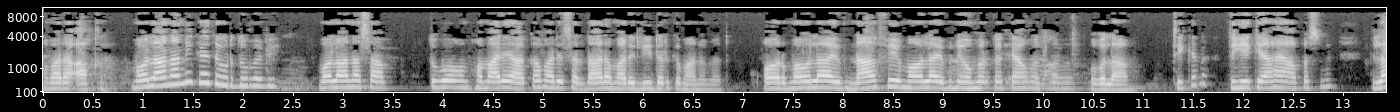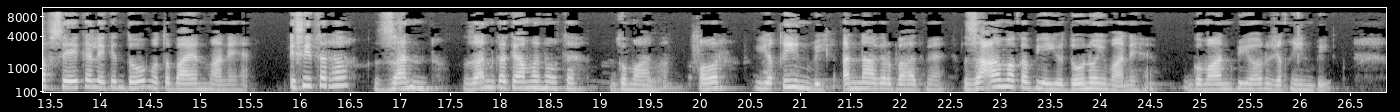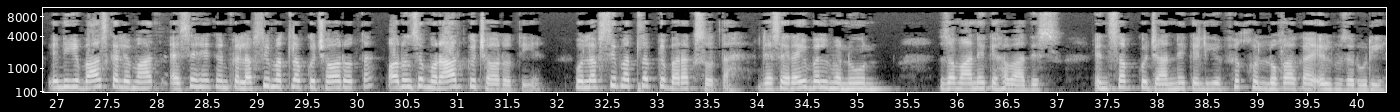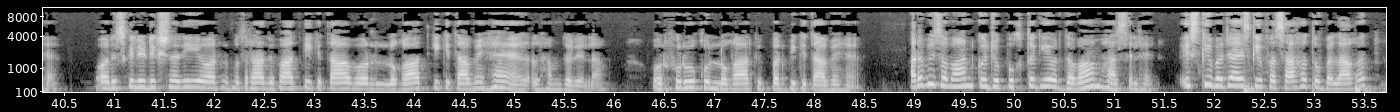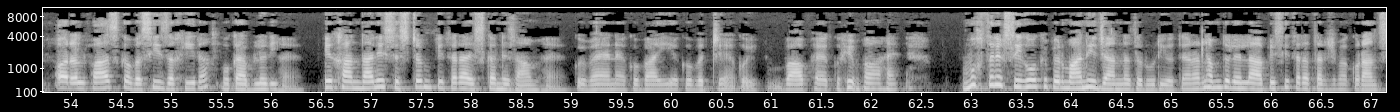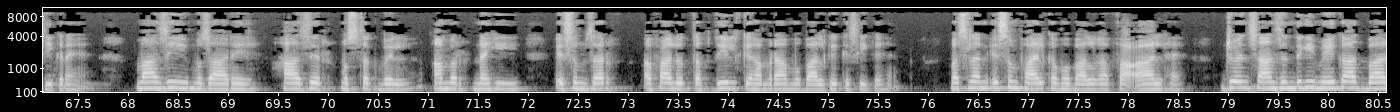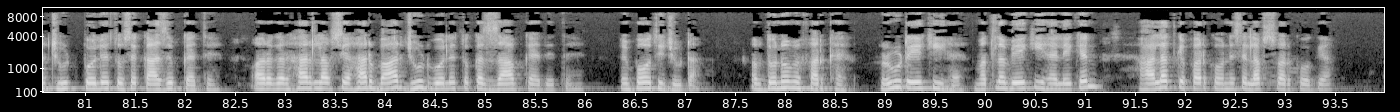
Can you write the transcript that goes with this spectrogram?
ہمارا آقا۔ مولانا نہیں کہتے اردو میں بھی۔ مولانا صاحب، تو وہ ہمارے آقا، ہمارے سردار، ہمارے لیڈر کے معنوں میں ہوتا اور مولا ابن ناف مولا ابن عمر کا کیا مطلب ہے؟ غلام۔ ٹھیک ہے نا؟ تو یہ کیا ہے آپس میں؟ لفظ ایک ہے لیکن دو متباین مانے ہیں۔ اسی طرح زن زن کا کیا من ہوتا ہے؟ گمان۔ اور یقین بھی، انا اگر بعد میں زعما کا بھی یہ دونوں ہی مانے ہیں۔ گمان بھی اور یقین بھی۔ یعنی یہ بعض کلمات ایسے ہیں کہ ان کا لفظی مطلب کچھ اور ہوتا ہے اور ان سے مراد کچھ اور ہوتی ہے۔ وہ لفظی مطلب کے برعکس ہوتا ہے۔ جیسے ریب المنون، زمانے کے حوادث۔ ان سب کو جاننے کے لیے فک الغا کا علم ضروری ہے۔ اور اس کے لیے ڈکشنری اور مترادفات کی کتاب اور لغات کی کتابیں ہیں الحمد للہ اور فروغ الغات پر بھی کتابیں ہیں۔ عربی زبان کو جو پختگی اور دوام حاصل ہے، اس کی وجہ اس کی فساحت و بلاغت اور الفاظ کا وسیع ذخیرہ وکیبلری ہے۔ یہ خاندانی سسٹم کی طرح اس کا نظام ہے۔ کوئی بہن ہے، کوئی بھائی ہے، کوئی بچے ہیں، کوئی باپ ہے، کوئی ماں ہے۔ مختلف سیگوں کے پیمانے جاننا ضروری ہوتے ہیں۔ الحمد للہ آپ اسی طرح ترجمہ قرآن سیکھ رہے ہیں۔ ماضی مزارے حاضر، مستقبل، امر نہیں اسم ضرف افعال التفدیل کے ہمراہ، مبالغے کسی کے ہیں۔ مثلاً اسم فائل کا مبالغہ فعال ہے۔ جو انسان زندگی میں ایک آدھ بار جھوٹ بولے تو اسے کاذب کہتے ہیں۔ اور اگر ہر لفظ یا ہر بار جھوٹ بولے تو کذاب کہہ دیتے ہیں۔ یہ بہت ہی جھوٹا۔ اب دونوں میں فرق ہے۔ روٹ ایک ہی ہے۔ مطلب ایک ہی ہے، لیکن حالت کے فرق ہونے سے لفظ فرق ہو گیا۔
